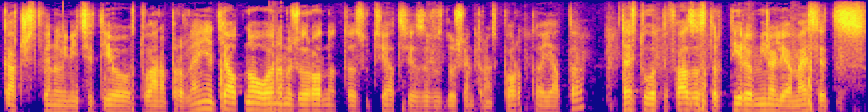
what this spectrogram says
качествена инициатива в това направление. Тя отново е на Международната асоциация за въздушен транспорт, АЯТА. Тестовата фаза стартира миналия месец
